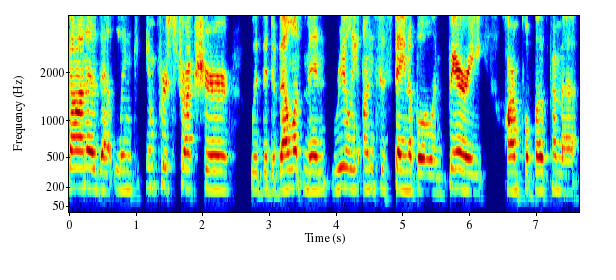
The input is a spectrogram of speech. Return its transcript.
Ghana that link infrastructure with the development really unsustainable and very harmful, both from a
